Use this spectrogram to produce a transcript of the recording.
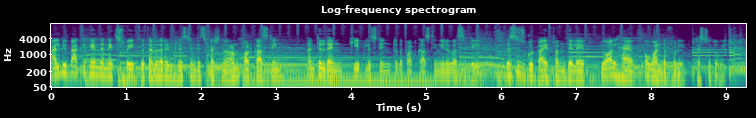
I'll be back again the next week with another interesting discussion around podcasting. Until then, keep listening to the Podcasting University. This is goodbye from Dilip. You all have a wonderful rest of the week.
